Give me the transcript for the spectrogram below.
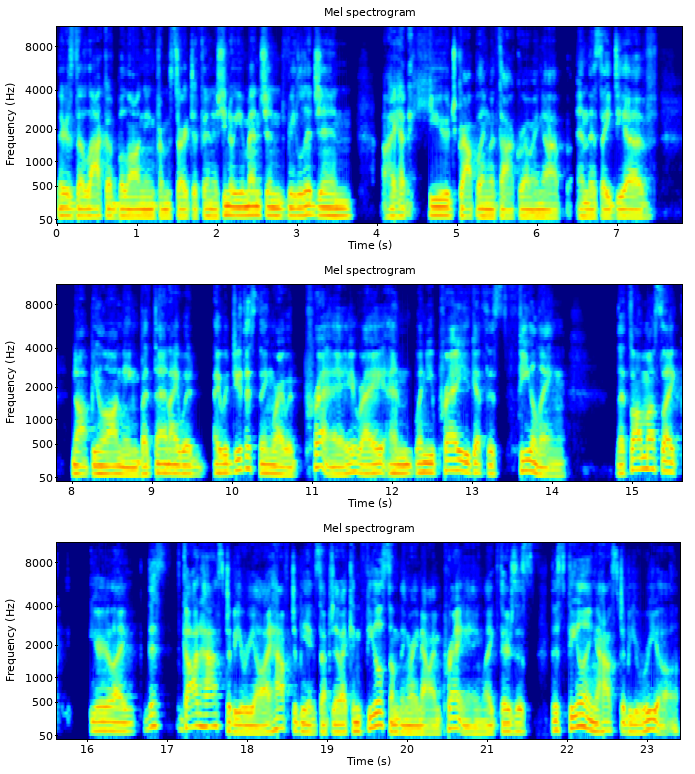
there's the lack of belonging from start to finish. You know, you mentioned religion. I had a huge grappling with that growing up and this idea of not belonging. But then I would I would do this thing where I would pray, right? And when you pray, you get this feeling that's almost like you're like, this God has to be real. I have to be accepted. I can feel something right now. I'm praying. Like there's this this feeling has to be real.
